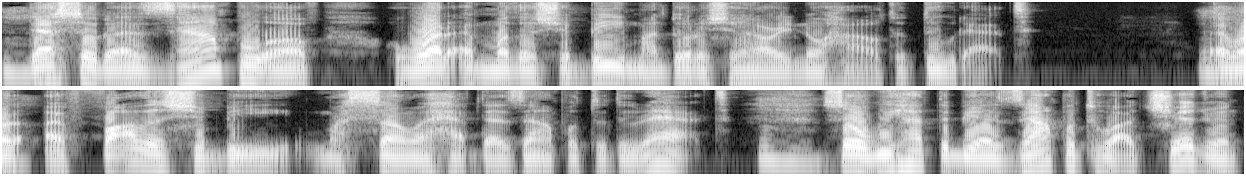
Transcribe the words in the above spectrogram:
Mhm. That's so the example of what a mother should be. My daughter should already know how to do that. And Mhm. what a father should be, my son will have the example to do that. Mhm. So we have to be an example to our children,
